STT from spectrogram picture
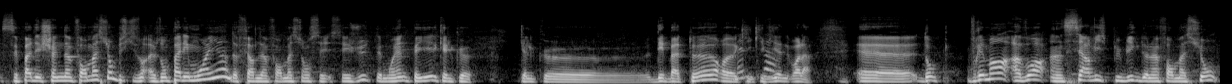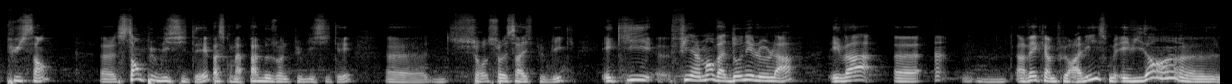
c'est pas des chaînes d'information puisqu'elles n'ont ont pas les moyens de faire de l'information. C'est juste les moyens de payer quelques quelques débatteurs euh, qui, viennent. Voilà. Euh, donc vraiment avoir un service public de l'information puissant, sans publicité, parce qu'on n'a pas besoin de publicité sur, sur, le service public, et qui finalement va donner le là et va, euh, avec un pluralisme évident, hein, euh,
